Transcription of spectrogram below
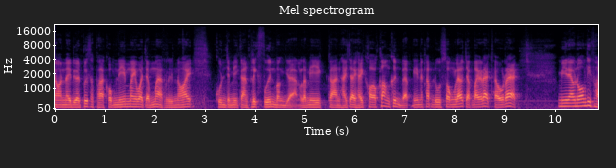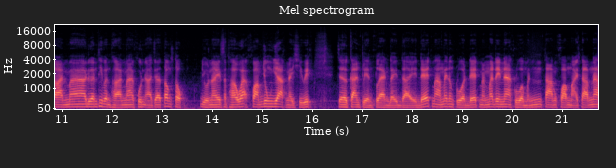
นอนในเดือนพฤษภาคมนี้ไม่ว่าจะมากหรือน้อย คุณจะมีการพลิกฟื้นบางอย่าง และมีการหายใจหายคอคล่องขึ้นแบบนี้นะครับ ดูทรงแล้วจากใบแรกแถวแรก มีแนวโน้มที่ผ่านมาเดือนที่ผ่านมา คุณอาจจะต้องตกอยู่ในสภาวะความยุ่งยากในชีวิต เจอการเปลี่ยนแปลงใด ๆ เดทมาไม่ต้องกลัวเดทมันไม่ได้น่ากลัวเหมือนตามความหมายตามหน้า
